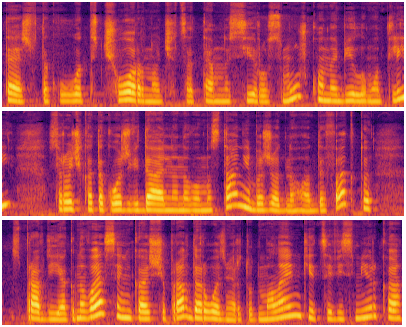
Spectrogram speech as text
теж в таку от чорну, чи це темно-сіру смужку на білому тлі. Сорочка також в ідеально новому стані, без жодного дефекту. Справді, як новесенька, щоправда, розмір тут маленький, це вісьмірка,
